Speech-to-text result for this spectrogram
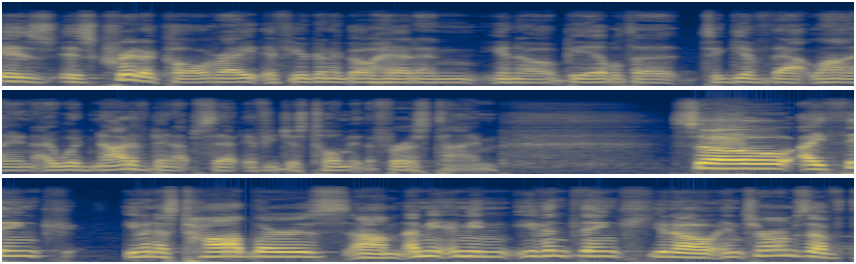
is, is critical, right? If you're going to go ahead and, you know, be able to, to give that line, I would not have been upset if you just told me the first time. So I think even as toddlers. Um, I mean, I mean, even think, you know, in terms of,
